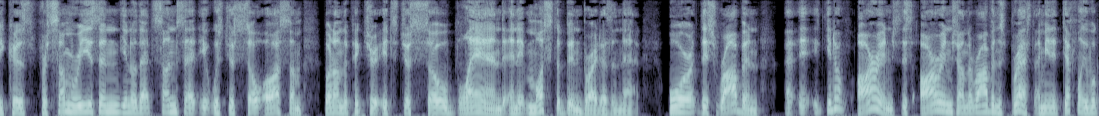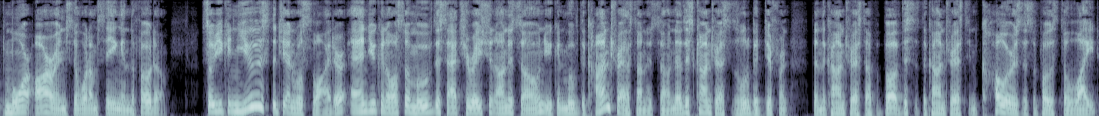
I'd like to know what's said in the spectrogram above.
because for some reason, you know, that sunset, it was just so awesome. But on the picture, it's just so bland and it must have been brighter than that. Or this robin, uh, it, you know, orange, this orange on the robin's breast. I mean, it definitely looked more orange than what I'm seeing in the photo. So you can use the general slider and you can also move the saturation on its own. You can move the contrast on its own. Now, this contrast is a little bit different than the contrast up above. This is the contrast in colors as opposed to light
